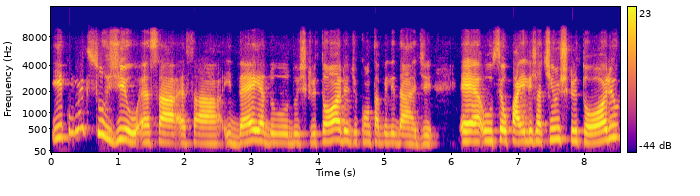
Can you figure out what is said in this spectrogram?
E como é que surgiu essa, essa ideia do, do escritório de contabilidade? É, o seu pai ele já tinha um escritório,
